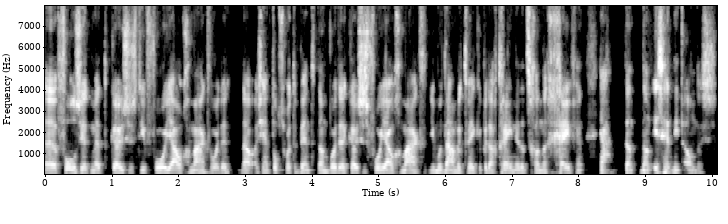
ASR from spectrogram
uh, vol zit met keuzes die voor jou gemaakt worden. Nou, als jij een topsporter bent, dan worden de keuzes voor jou gemaakt. Je moet namelijk twee keer per dag trainen, dat is gewoon een gegeven. Ja, dan, dan is het niet anders.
